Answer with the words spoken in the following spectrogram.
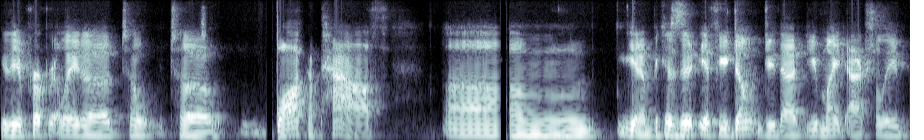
the appropriate way to to to walk a path. Um, you know, because if you don't do that, you might actually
